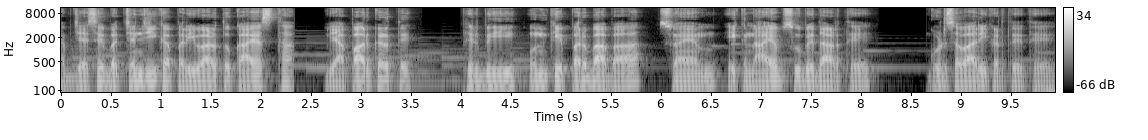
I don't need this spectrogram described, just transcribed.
अब जैसे बच्चन जी का परिवार तो कायस्थ था, व्यापार करते, फिर भी उनके पर बाबा स्वयं एक नायब सूबेदार थे, घुड़सवारी करते थे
